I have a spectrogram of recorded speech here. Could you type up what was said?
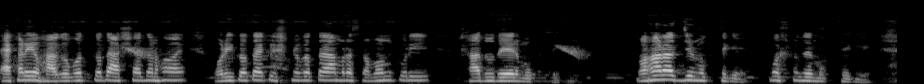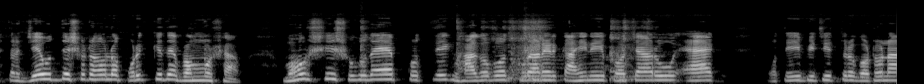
এখানে ভাগবত কথা আস্বাদন হয়। হরিকথা, কৃষ্ণকথা আমরা শ্রবণ করি সাধুদের মুখ থেকে, মহারাজ্যের মুখ থেকে, বৈষ্ণবদের মুখ থেকে। তাহলে যে উদ্দেশ্যটা হলো পরীক্ষিতে ব্রহ্মসাপ। মহর্ষি সুখদেব কর্তৃক ভাগবত পুরাণের কাহিনী, প্রচার ও এক অতি বিচিত্র ঘটনা।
